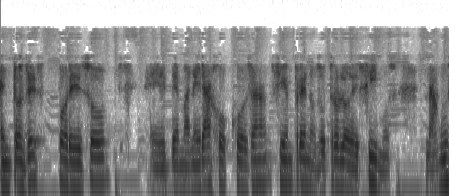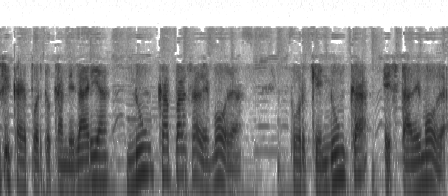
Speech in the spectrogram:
Entonces, por eso eh, de manera jocosa, siempre nosotros lo decimos, la música de Puerto Candelaria nunca pasa de moda, porque nunca está de moda.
